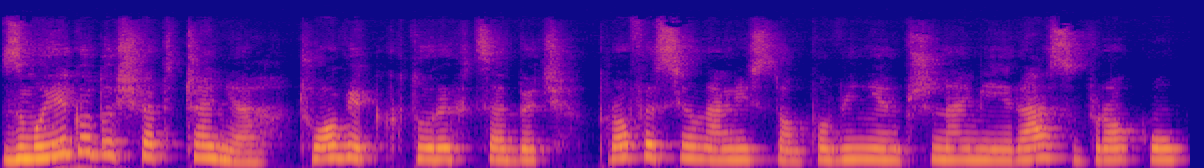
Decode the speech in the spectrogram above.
Z mojego doświadczenia, człowiek, który chce być profesjonalistą, powinien przynajmniej raz w roku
